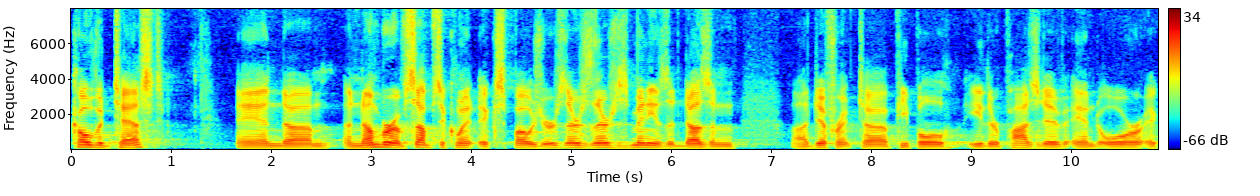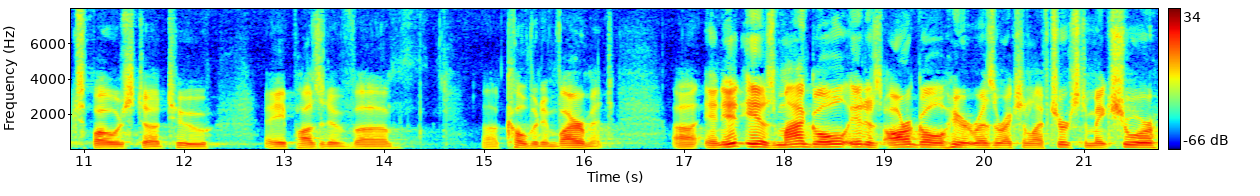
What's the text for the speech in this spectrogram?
COVID tests and um, a number of subsequent exposures. There's, there's as many as a dozen uh, different uh, people either positive and or exposed uh, to a positive uh, uh, COVID environment. and it is my goal, it is our goal here at Resurrection Life Church to make sure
